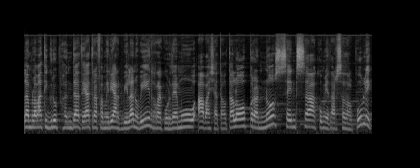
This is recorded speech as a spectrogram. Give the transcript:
L'emblemàtic grup de teatre familiar Vilanoví, recordem-ho, ha baixat el taló, però no sense acomiadar-se del públic.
